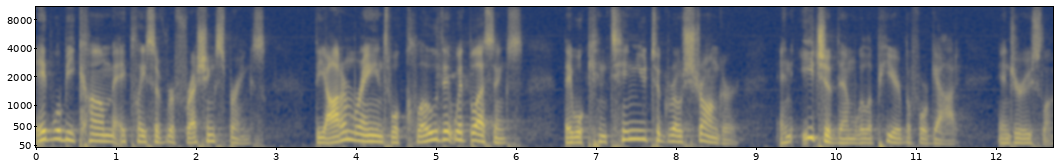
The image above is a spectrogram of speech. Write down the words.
it will become a place of refreshing springs. The autumn rains will clothe it with blessings. They will continue to grow stronger, and each of them will appear before God in Jerusalem.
